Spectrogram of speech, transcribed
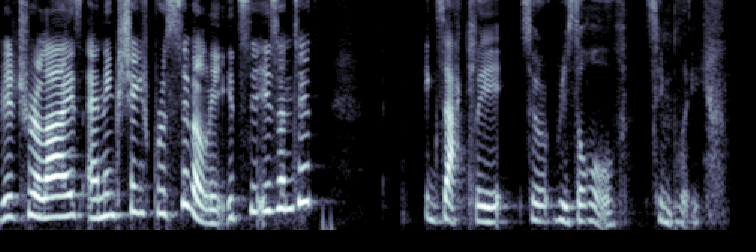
virtualize, and exchange progressively. It's, isn't it? Exactly. So resolve simply.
